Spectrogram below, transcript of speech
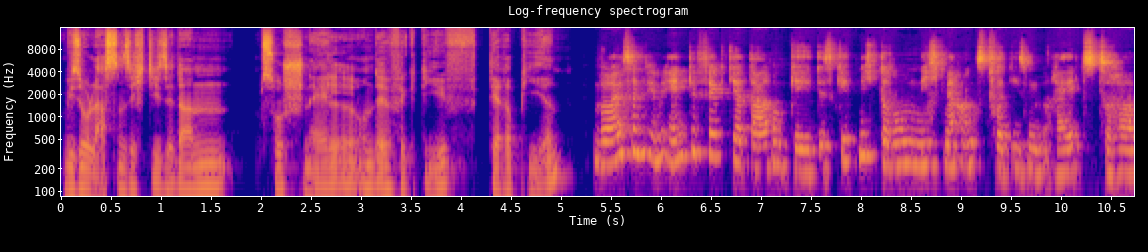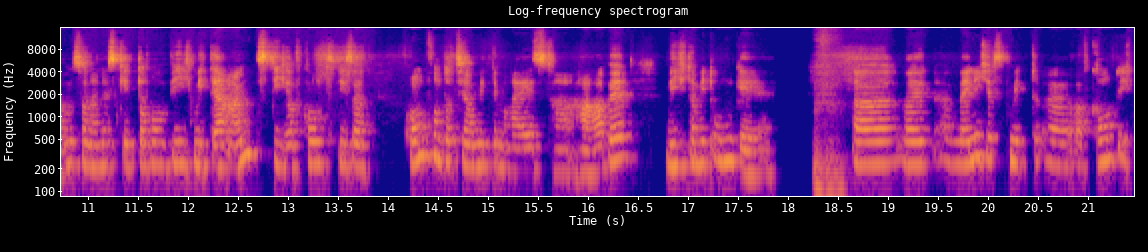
wieso lassen sich diese dann so schnell und effektiv therapieren? Weil es im Endeffekt ja darum geht. Es geht nicht darum, nicht mehr Angst vor diesem Reiz zu haben, sondern es geht darum, wie ich mit der Angst, die ich aufgrund dieser Konfrontation mit dem Reiz habe, wie ich damit umgehe. Mhm. Äh, weil wenn ich jetzt mit äh, aufgrund, ich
